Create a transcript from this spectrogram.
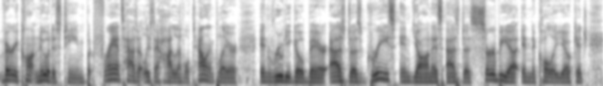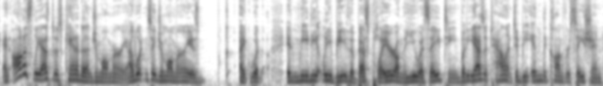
very continuous team, but France has at least a high level talent player in Rudy Gobert, as does Greece in Giannis, as does Serbia in Nikola Jokic, and honestly, as does Canada and Jamal Murray. I wouldn't say Jamal Murray is like would immediately be the best player on the USA team, but he has a talent to be in the conversation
